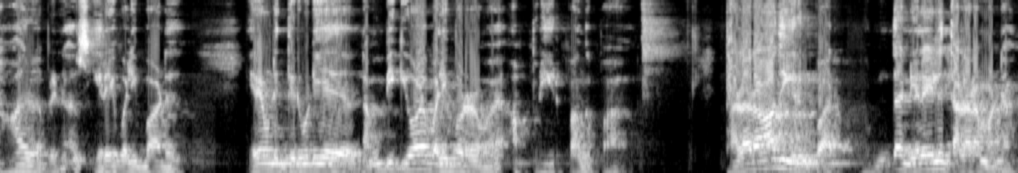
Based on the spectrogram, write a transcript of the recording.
யார் அப்படின்னா இறை வழிபாடு. இறைவனுடைய திருவடியை நம்பிக்கையோடு வழிபடுறவங்க அப்படி இருப்பாங்கப்பா. தளராது இருப்பார். எந்த நிலையிலும் தளர மாட்டாங்க.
